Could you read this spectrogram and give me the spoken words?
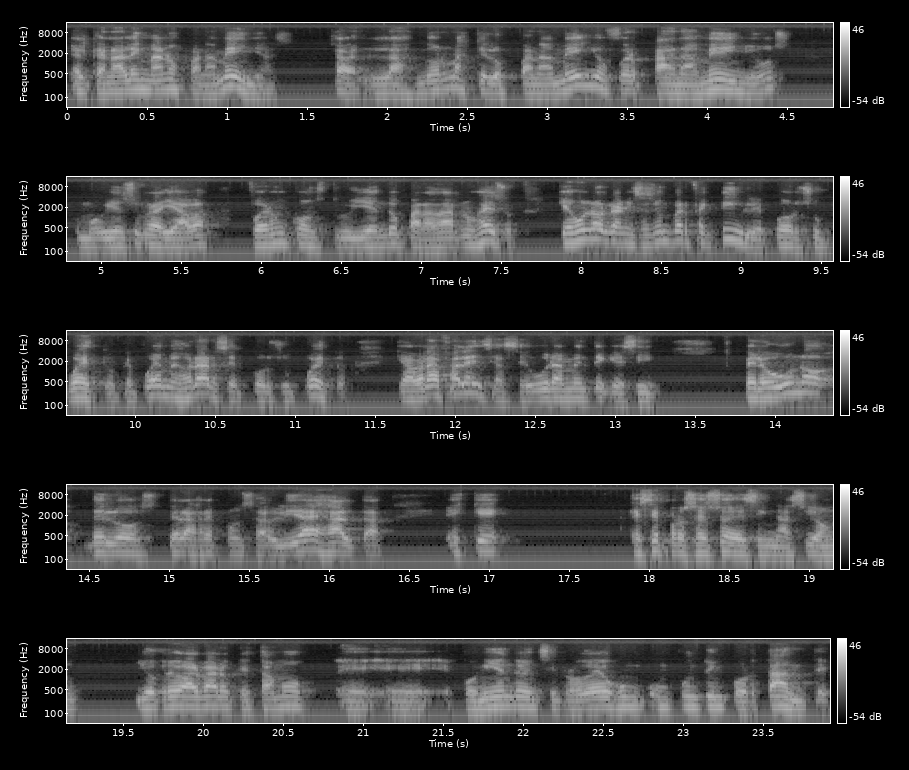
el canal en manos panameñas. O sea, las normas que los panameños fueron panameños, como bien subrayaba, fueron construyendo para darnos eso. Que es una organización perfectible, por supuesto. Que puede mejorarse, por supuesto. Que habrá falencias, seguramente que sí. Pero uno de, los, de las responsabilidades altas es que ese proceso de designación, yo creo, Álvaro, que estamos eh, eh, poniendo en Sin Rodeos un, punto importante,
